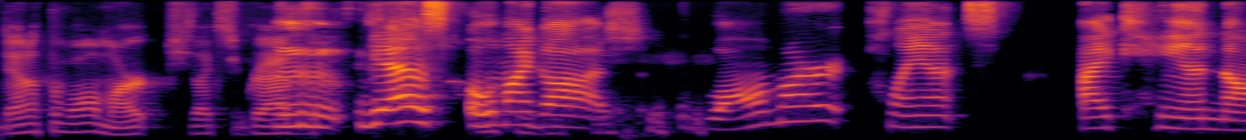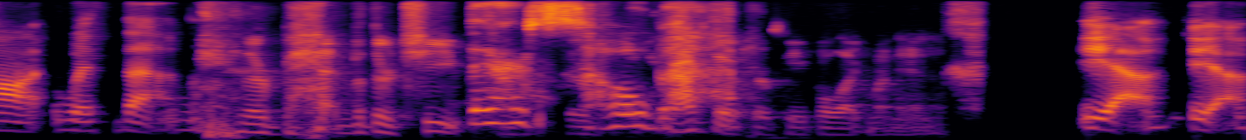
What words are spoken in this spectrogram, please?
down at the walmart she likes to grab mm-hmm. yes oh my gosh walmart plants I cannot with them. they're bad, but they're cheap. They're, they're so bad for people like my nana. Yeah, yeah.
